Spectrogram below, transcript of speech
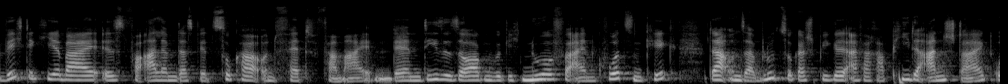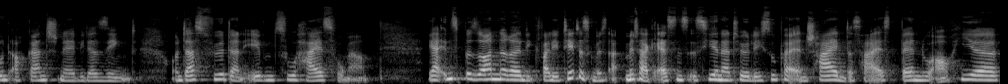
Wichtig hierbei ist vor allem, dass wir Zucker und Fett vermeiden, denn diese sorgen wirklich nur für einen kurzen Kick, da unser Blutzuckerspiegel einfach rapide ansteigt und auch ganz schnell wieder sinkt. Und das führt dann eben zu Heißhunger. Ja, insbesondere die Qualität des Mittagessens ist hier natürlich super entscheidend. Das heißt, wenn du auch hier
